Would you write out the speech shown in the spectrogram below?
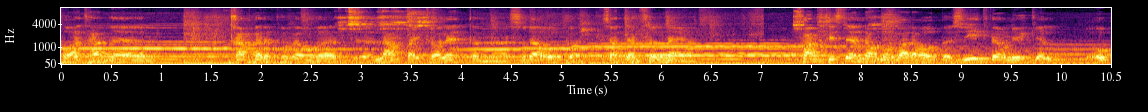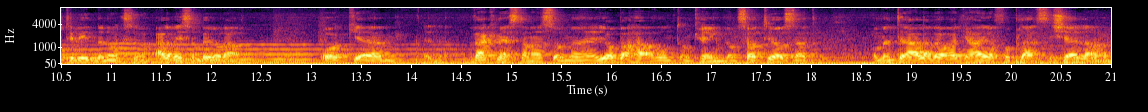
För att han eh, trampade på vår eh, lampa i toaletten eh, så där uppe. Så att den föll ner. Fram tills den dagen de var där uppe så gick vår nyckel upp till vinden också. Alla vi som bor där. Och eh, vaktmästarna som eh, jobbar här runt omkring de sa till oss att om inte alla våra grejer får plats i källaren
